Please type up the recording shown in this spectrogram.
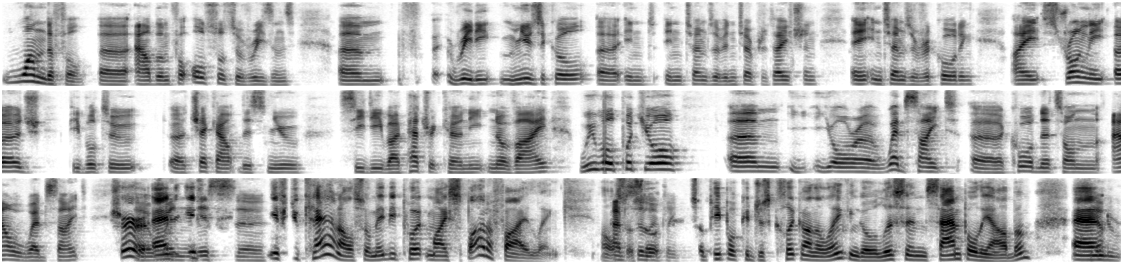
wonderful uh, album for all sorts of reasons um, f- really musical uh, in in terms of interpretation, in terms of recording. I strongly urge people to uh, check out this new CD by Patrick Kearney, Novae. We will put your um, your uh, website uh, coordinates on our website. Sure, uh, and if, this, uh, if you can, also maybe put my Spotify link also. Absolutely. So, so people could just click on the link and go listen, sample the album, and yep.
